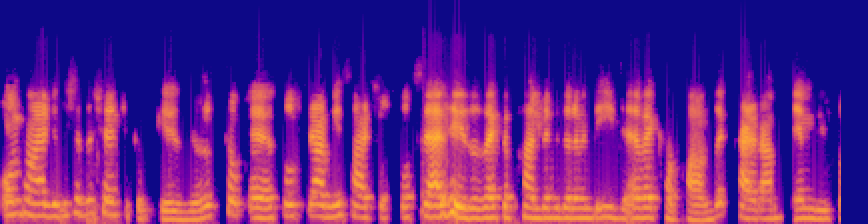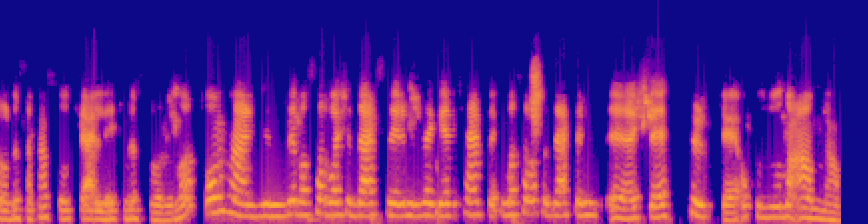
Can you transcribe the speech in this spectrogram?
Onun harici dışa dışarı çıkıp geziyoruz. Çok e, sosyal miyiz? Çok sosyal değiliz. Özellikle pandemi döneminde iyice eve kapandık. Kayran en büyük sorunu zaten sosyalleşme sorunu. Onun haricinde masa başı derslerimize geçersek masa başı derslerimiz e, işte Türkçe, okuduğunu anlama,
